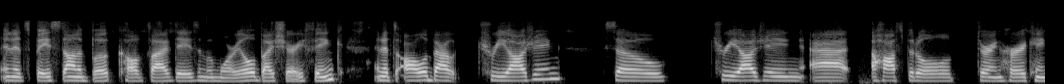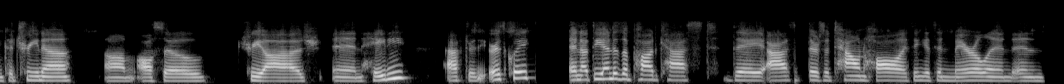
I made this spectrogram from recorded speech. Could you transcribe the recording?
and it's based on a book called Five Days in Memorial by Sheri Fink, and it's all about triaging. So, triaging at a hospital during Hurricane Katrina, um, also triage in Haiti after the earthquake. And at the end of the podcast, they ask, there's a town hall, I think it's in Maryland, and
